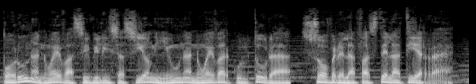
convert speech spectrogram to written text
Por una nueva civilización y una nueva cultura, sobre la faz de la Tierra.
